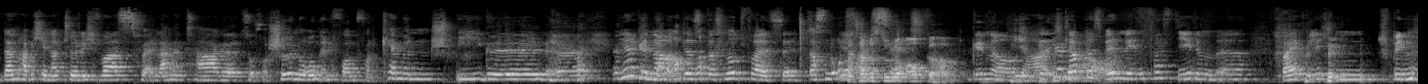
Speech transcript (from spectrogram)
Dann habe ich hier natürlich was für lange Tage zur Verschönerung in Form von Kämmen, Spiegeln. Äh, Ja, genau, das, das Notfallset. Das Das hattest du doch auch gehabt. Genau. Ja, ich genau. glaube, das werden wir in fast jedem äh, weiblichen Spind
